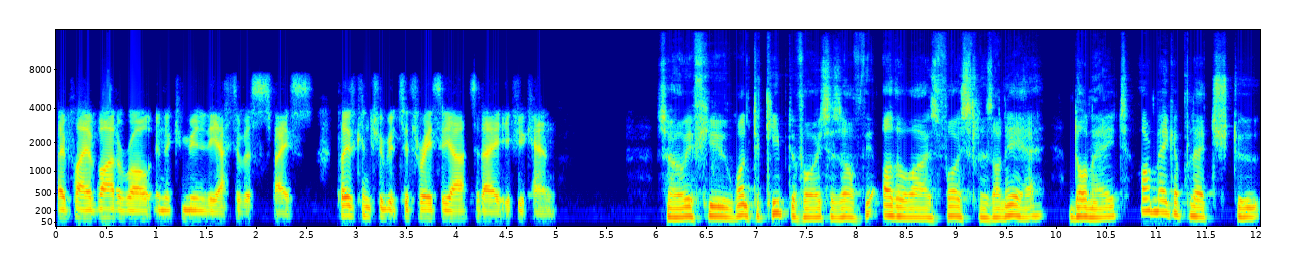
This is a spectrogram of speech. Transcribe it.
They play a vital role in the community activist space. Please contribute to 3CR today if you can. So, if you want to keep the voices of the otherwise voiceless on air, donate or make a pledge to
